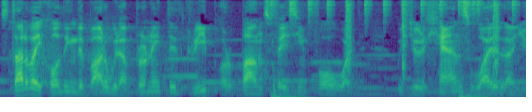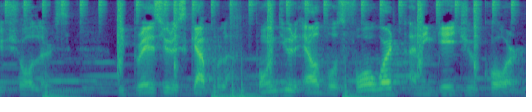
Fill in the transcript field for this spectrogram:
Start by holding the bar with a pronated grip or palms facing forward, with your hands wider than your shoulders. Depress your scapula, point your elbows forward and engage your core.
